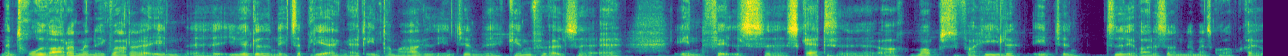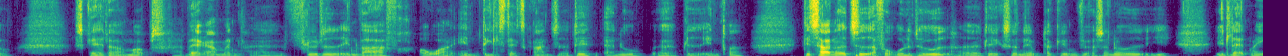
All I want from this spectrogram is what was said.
man troede var der, men ikke var der en, øh, i virkeligheden etablering af et indre marked i Indien med gennemførelse af en fælles øh, skat øh, og moms for hele Indien. Tidligere var det sådan, at man skulle opkræve skatter og moms, hver gang man øh, flyttede en vare over en delstatsgrænse, og det er nu øh, blevet ændret. Det tager noget tid at få rullet det ud. Øh, det er ikke så nemt at gennemføre sådan noget i et land med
